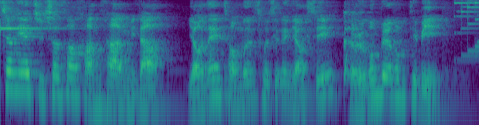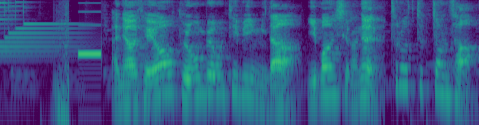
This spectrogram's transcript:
시청해 주셔서 감사합니다. 연애 전문 소식은 역시 돌곰별곰 TV. 안녕하세요. 돌곰별곰 TV입니다. 이번 시간은 트로트 특전사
